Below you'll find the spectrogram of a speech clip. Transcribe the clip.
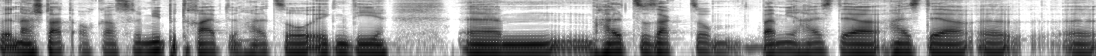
in der Stadt auch Gastronomie betreibt und halt so irgendwie ähm, halt so sagt, so bei mir heißt der, heißt der äh, äh,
